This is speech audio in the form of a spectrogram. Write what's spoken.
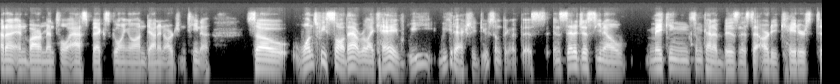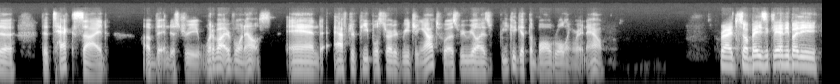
Right. environmental aspects going on down in Argentina. So once we saw that, we're like, hey, we we could actually do something with this instead of just you know making some kind of business that already caters to the tech side of the industry. What about everyone else? And after people started reaching out to us, we realized we could get the ball rolling right now. Right. So basically, anybody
